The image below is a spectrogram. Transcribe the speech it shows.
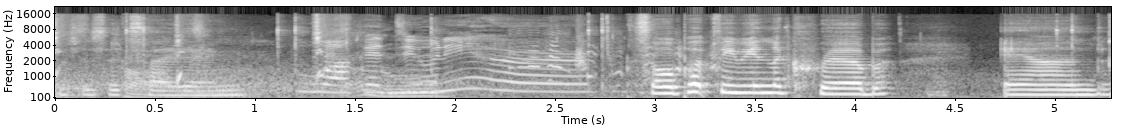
which is exciting. So we'll put Phoebe in the crib, and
